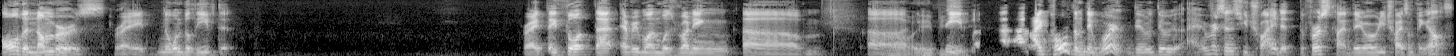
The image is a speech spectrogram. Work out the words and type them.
all the numbers, right? No one believed it. Right? They thought that everyone was running um, uh, Oh, ABC. I, I told them they weren't. They, they were, ever since you tried it the first time, they already tried something else.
